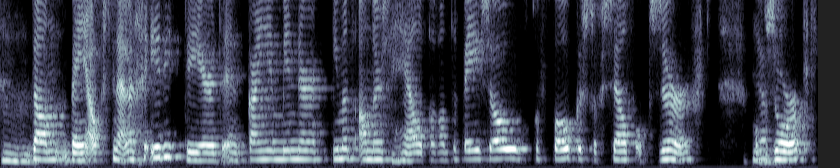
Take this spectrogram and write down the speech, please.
Mhm. Dan ben je ook sneller geïrriteerd en kan je minder iemand anders helpen. Want dan ben je zo gefocust of self-observed, absorbed,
